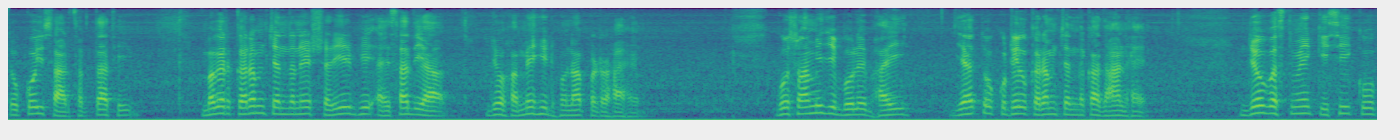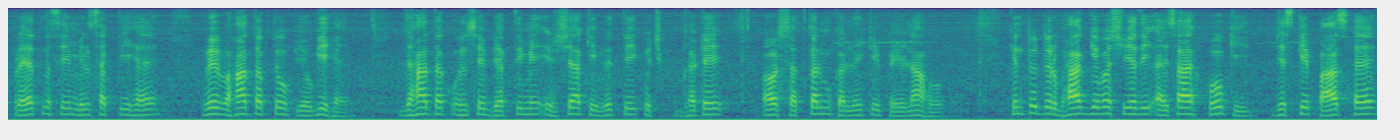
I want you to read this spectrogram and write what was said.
तो कोई सार्थकता थी। मगर करमचंद ने शरीर भी ऐसा दिया, जो हमें ही ढोना पड़ रहा है। गोस्वामी जी बोले, भाई, यह तो कुटिल करमचंद का दान है। जो वस्तुएँ किसी को प्रयत्न से मिल सकती है, वे वहाँ तक तो उपयोगी है। जहाँ तक उनसे व्यक्ति में ईर्ष्या की वृत्ति कुछ घटे और सत्कर्म करने की प्रेरणा हो। किंतु दुर्भाग्यवश यदि ऐसा हो कि जिसके पास है,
